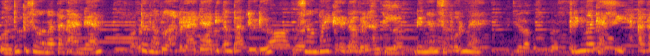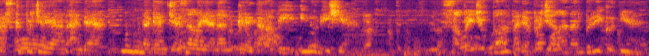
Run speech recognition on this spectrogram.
Untuk keselamatan Anda, tetaplah berada di tempat duduk sampai kereta berhenti dengan sempurna. 390 Terima kasih atas kepercayaan Anda menggunakan jasa layanan kereta api Indonesia. dan sampai jam 9 Sampai jumpa pada perjalanan berikutnya.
